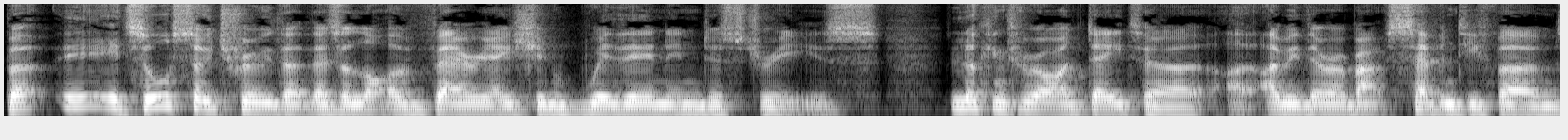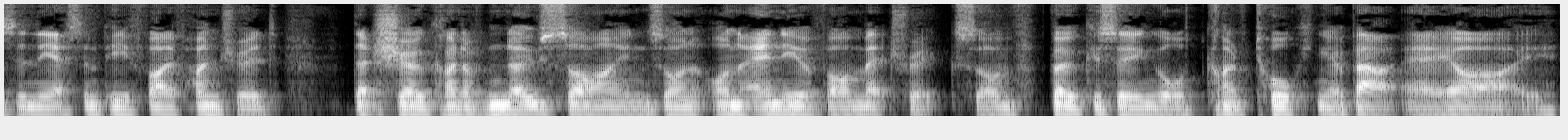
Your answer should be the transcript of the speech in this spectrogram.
But it's also true that there's a lot of variation within industries. Looking through our data, I mean, there are about 70 firms in the S&P 500 that show kind of no signs on, on any of our metrics of focusing or kind of talking about AI.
